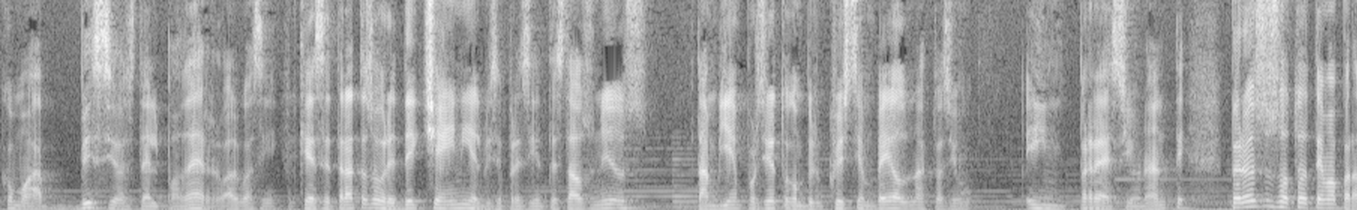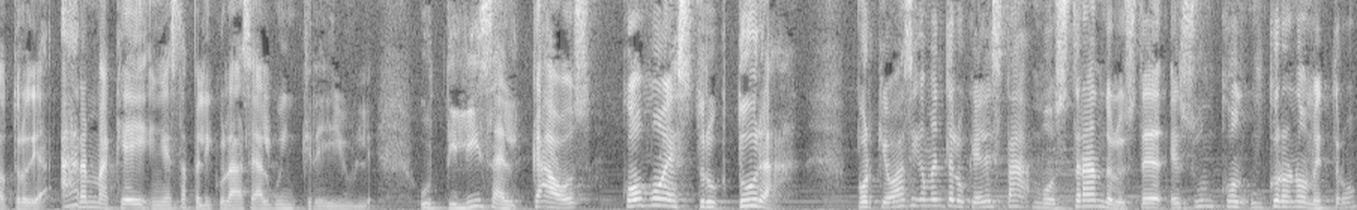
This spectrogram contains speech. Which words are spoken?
como a vicios del poder o algo así, que se trata sobre Dick Cheney, el vicepresidente de Estados Unidos, también por cierto con Christian Bale, una actuación impresionante, pero eso es otro tema para otro día. Adam McKay en esta película hace algo increíble, utiliza el caos como estructura porque básicamente lo que él está mostrándole a usted es un, un, cronómetro,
